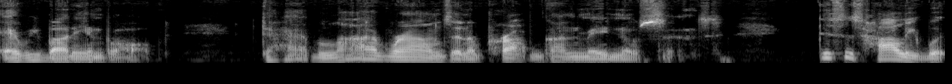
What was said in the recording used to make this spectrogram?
everybody involved. To have live rounds in a prop gun made no sense. This is Hollywood.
